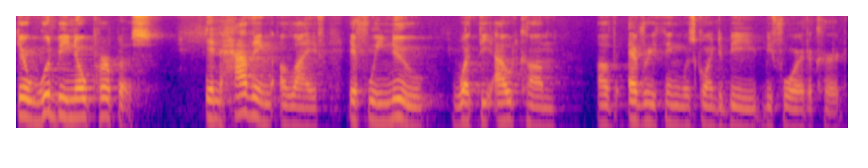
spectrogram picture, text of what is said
There would be no purpose in having a life if we knew what the outcome of everything was going to be before it occurred.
